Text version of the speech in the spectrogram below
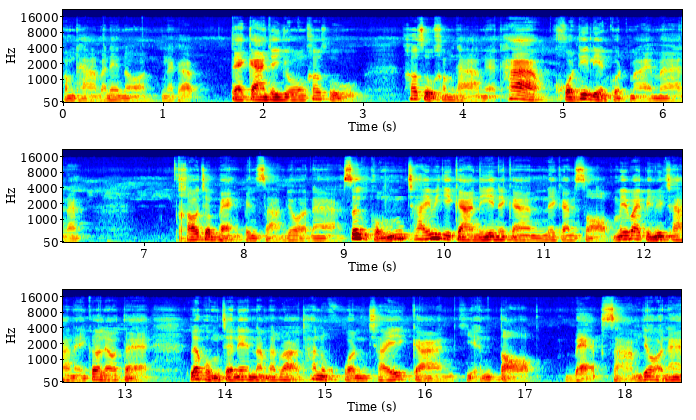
คำถามมาแน่นอนนะครับ แต่การจะโยงเข้าสู่เข้าสู่คำถามเนี่ย ถ้าคนที่เรียนกฎหมายมานะเขาจะแบ่งเป็น 3ยอดหน้า ซึ่งผมใช้วิธีการนี้ในการในการสอบไม่ว่าเป็นวิชาไหนก็แล้วแต่ แล้วผมจะแนะนำท่านว่าท่านควรใช้การเขียนตอบแบบ 3 ย่อหน้า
